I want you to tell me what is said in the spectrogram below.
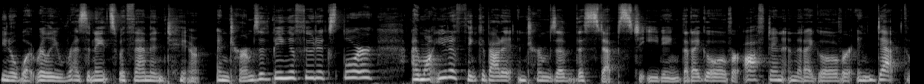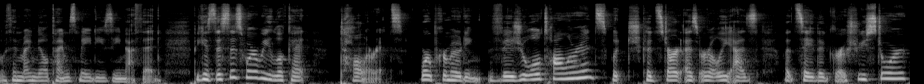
you know, what really resonates with them in, ter- in terms of being a food explorer, I want you to think about it in terms of the steps to eating that I go over often and that I go over in depth within my Mealtimes Made Easy method. Because this is where we look at tolerance. We're promoting visual tolerance, which could start as early as, let's say, the grocery store.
